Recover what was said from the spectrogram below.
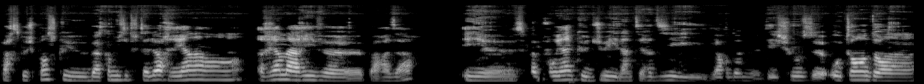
parce que je pense que bah, comme je disais tout à l'heure rien rien n'arrive euh, par hasard et euh, c'est pas pour rien que Dieu il interdit il ordonne des choses autant dans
